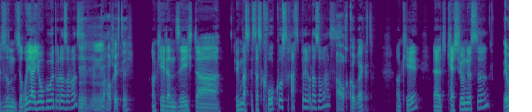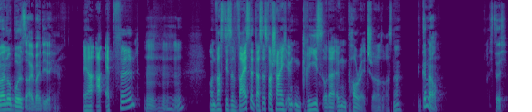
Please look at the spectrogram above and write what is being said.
so ein Sojajoghurt oder sowas. Mhm, auch richtig. Okay, dann sehe ich da irgendwas, ist das Kokosraspel oder sowas? Auch korrekt. Okay. Äh, Cashewnüsse, Immer nur Bullseye bei dir hier. ja, Äpfel. Mhm. Und was diese weiße, das ist wahrscheinlich irgendein Grieß oder irgendein Porridge oder sowas, ne? Genau. Richtig.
